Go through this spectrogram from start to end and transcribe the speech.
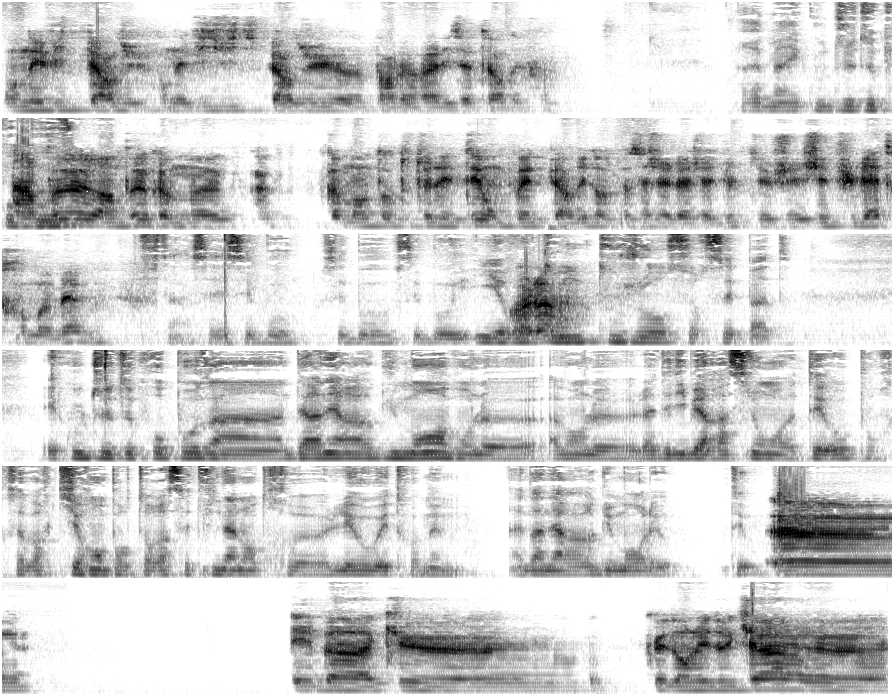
on est vite perdu on est vite vite perdu euh, par le réalisateur des fois Très bien, écoute, je te un propose. peu un peu comme euh, comme- en toute honnêteté on peut être perdu dans le passage à l'âge adulte j'ai pu l'être moi-même Putain, c'est c'est beau, c'est beau, c'est beau. Il Voilà. retombe toujours sur ses pattes. Écoute, je te propose un dernier argument avant le, avant le, la délibération, euh, Théo, pour savoir qui remportera cette finale entre euh, Léo et toi-même. Un dernier argument, Léo. Théo. Euh, et bah que que dans les deux cas, euh,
